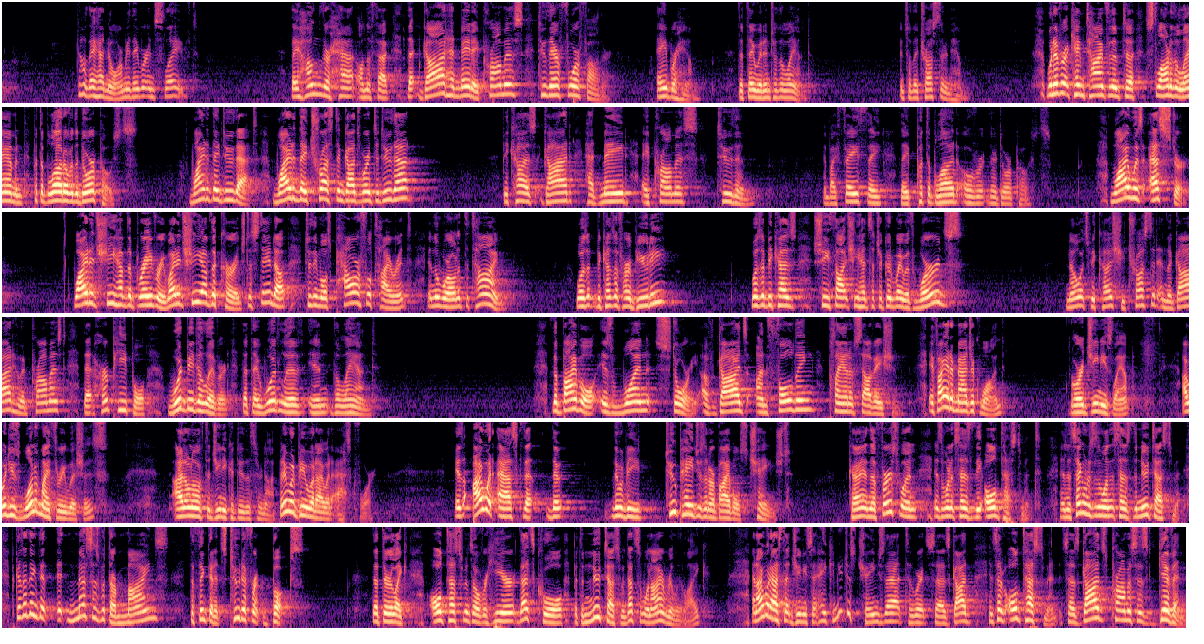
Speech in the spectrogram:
No, they had no army, they were enslaved. They hung their hat on the fact that God had made a promise to their forefather, Abraham, that they would enter the land. And so they trusted in him. Whenever it came time for them to slaughter the lamb and put the blood over the doorposts, why did they do that? Why did they trust in God's word to do that? Because God had made a promise to them. And by faith, they, they put the blood over their doorposts. Why was Esther? Why did she have the bravery? Why did she have the courage to stand up to the most powerful tyrant in the world at the time? Was it because of her beauty? Was it because she thought she had such a good way with words? No, it's because she trusted in the God who had promised that her people would be delivered, that they would live in the land. The Bible is one story of God's unfolding plan of salvation. If I had a magic wand or a genie's lamp, I would use one of my three wishes I don't know if the genie could do this or not, but it would be what I would ask for. Is I would ask that there, there would be two pages in our Bibles changed. Okay? And the first one is the one that says the Old Testament. And the second one is the one that says the New Testament. Because I think that it messes with our minds to think that it's two different books. That they're like Old Testament's over here, that's cool, but the New Testament, that's the one I really like. And I would ask that genie, say, hey, can you just change that to where it says God, instead of Old Testament, it says God's promises given.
